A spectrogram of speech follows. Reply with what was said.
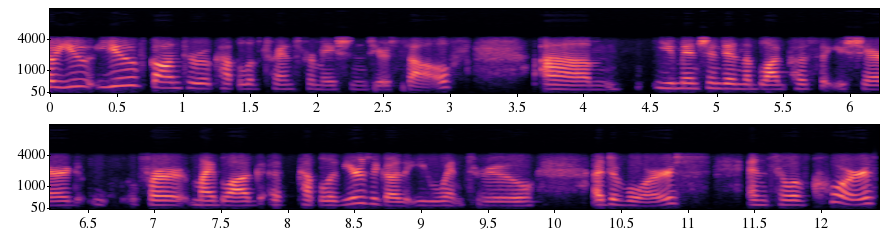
so you you've gone through a couple of transformations yourself. Um, you mentioned in the blog post that you shared for my blog a couple of years ago that you went through a divorce. And so, of course,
